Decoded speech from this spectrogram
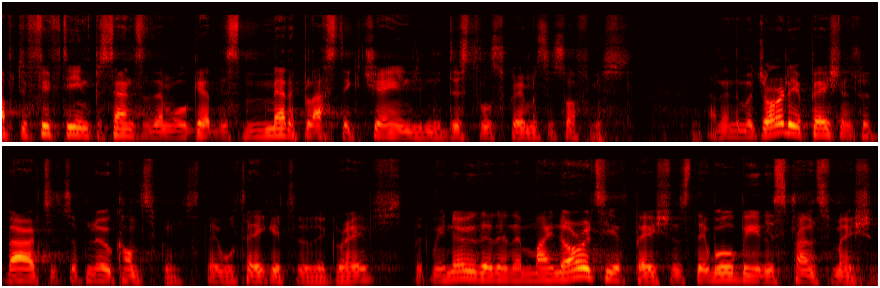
up to 15% of them will get this metaplastic change in the distal squamous esophagus. And in the majority of patients with Barrett's, it's of no consequence. They will take it to their graves. But we know that in a minority of patients, there will be this transformation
